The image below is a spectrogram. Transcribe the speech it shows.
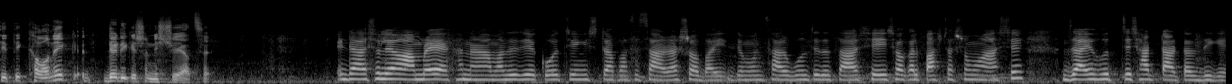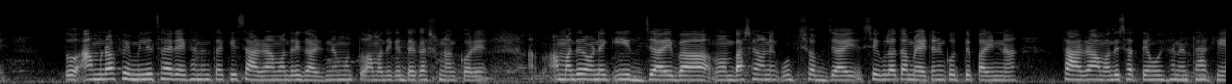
তিতিক্ষা অনেক ডেডিকেশন নিশ্চয়ই আছে। এটা আসলে আমরা এখানে, আমাদের যে কোচিং স্টাফ আছে, স্যাররা সবাই। যেমন স্যার বলছে যে, স্যার, সেই সকাল পাঁচটার সময় আসে, যাই হচ্ছে সাতটা, আটটার দিকে। তো আমরা ফ্যামিলি ছাড়া এখানে থাকি, স্যাররা আমাদের গার্ডেনের মতো আমাদেরকে দেখাশোনা করে। আমাদের অনেক ঈদ যায় বা, বাসায় অনেক উৎসব যায় সেগুলো তো আমরা অ্যাটেন্ড করতে পারি না। স্যাররা আমাদের সাথে ওইখানে থাকে।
